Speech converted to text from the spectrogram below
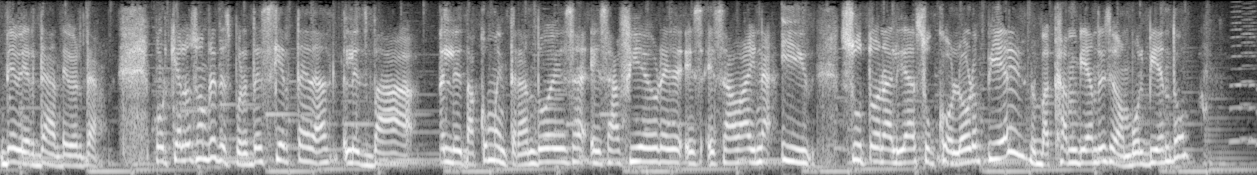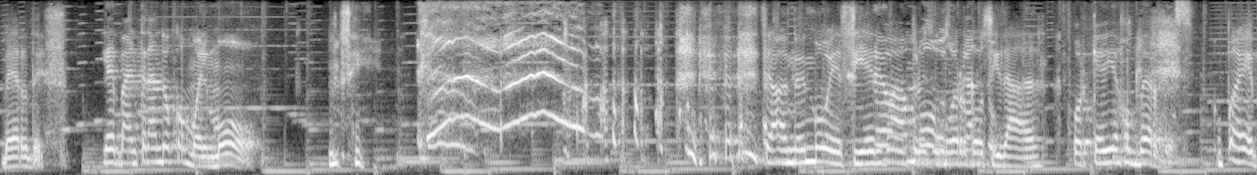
de verdad, de verdad. Porque a los hombres después de cierta edad les va, les va como entrando esa, esa fiebre, es- esa vaina y su tonalidad, su color piel va cambiando y se van volviendo verdes. les va entrando como el moho. Sí. se van enmoheciendo de su morbosidad. ¿Por qué viejos verdes? Eh,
